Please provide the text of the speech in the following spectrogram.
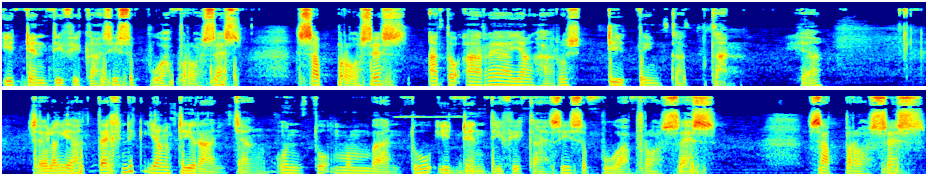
identifikasi sebuah proses, subproses atau area yang harus ditingkatkan. Ya. Saya ulangi ya, teknik yang dirancang untuk membantu identifikasi sebuah proses, subproses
